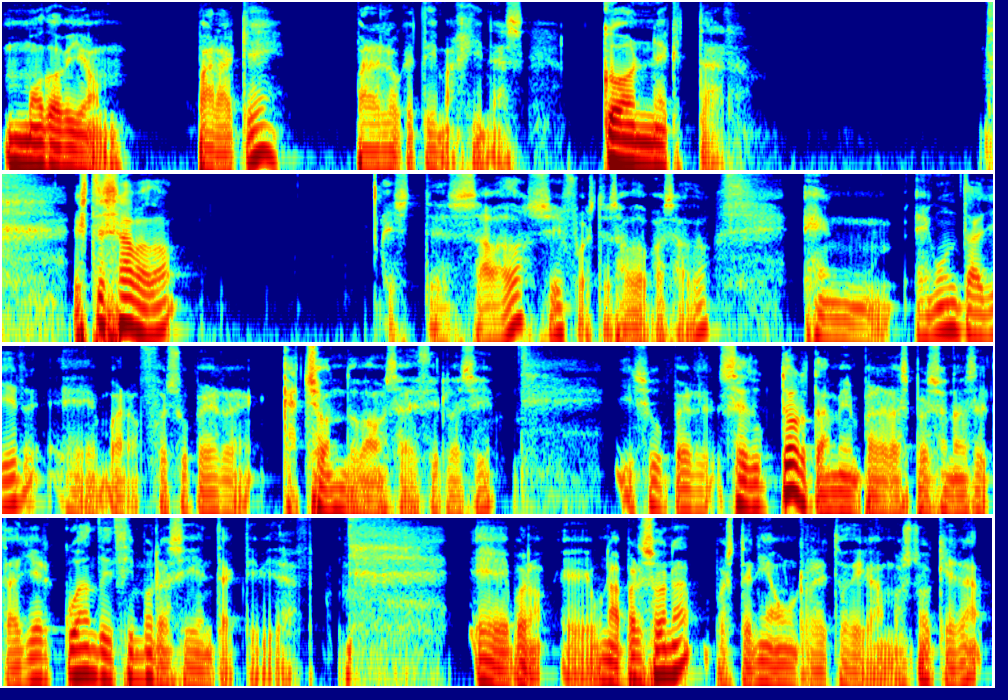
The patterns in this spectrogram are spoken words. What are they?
modo avión. ¿Para qué? Lo que te imaginas. Conectar. Este sábado, este sábado, sí, fue este sábado pasado, en, un taller, eh, bueno, fue súper cachondo, vamos a decirlo así, y súper seductor también para las personas del taller cuando hicimos la siguiente actividad. Eh, bueno, eh, una persona pues tenía un reto, digamos, ¿no? que era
